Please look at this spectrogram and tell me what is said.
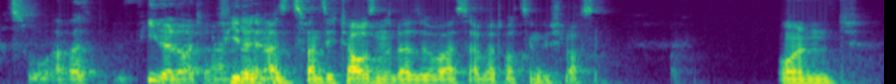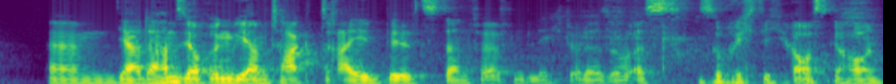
Ach so, aber viele Leute waren Viele, drin, ne? also 20.000 oder sowas, aber trotzdem geschlossen. Und ähm, ja, da haben sie auch irgendwie am Tag drei Builds dann veröffentlicht oder sowas, so richtig rausgehauen.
